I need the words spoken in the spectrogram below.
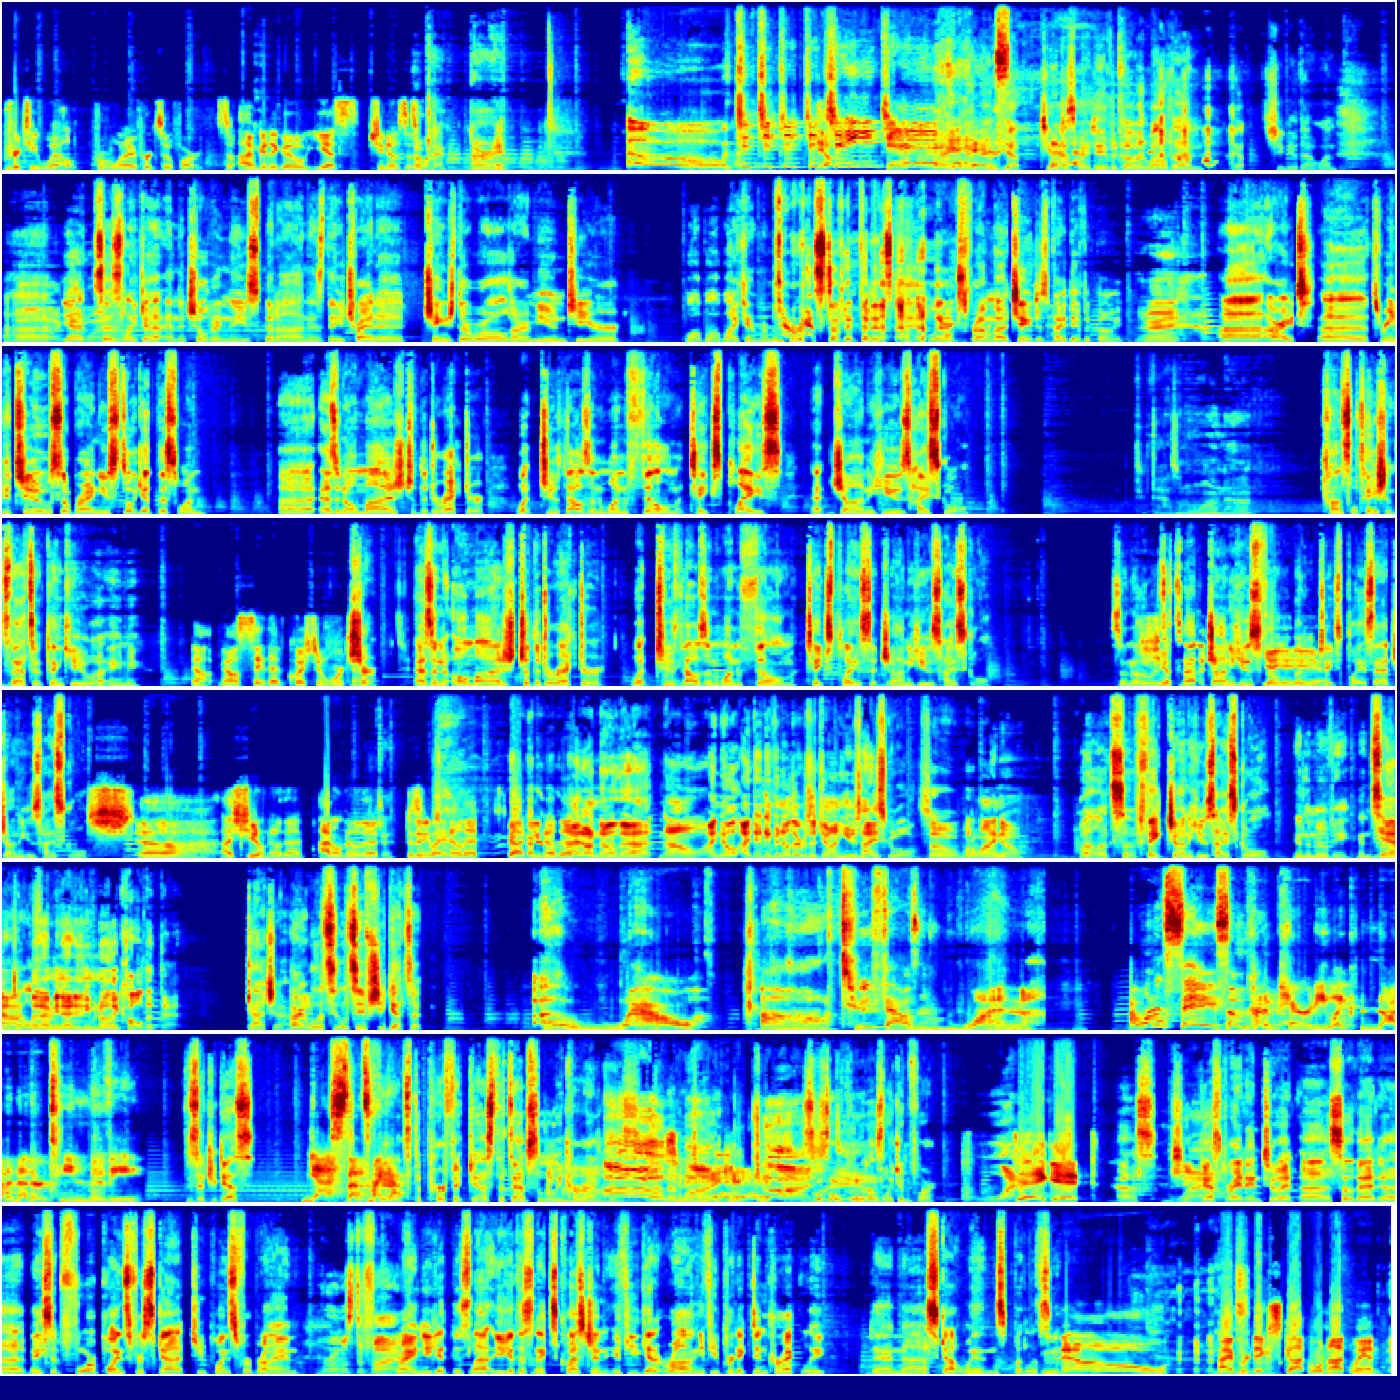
pretty well from what I've heard so far. So I'm gonna go yes, she knows this one. Okay, one. all right. Oh, ch ch ch ch change Very it. good. Yep. Changes by David Bowie. Well done. Yep. She knew that one. Uh, Oh, yeah, it one. says like, uh, and the children that you spit on as they try to change their world are immune to your blah blah blah. I can't remember the rest of it, but it's lyrics from uh, Changes by David Bowie. All right. Uh, all right, uh, three to two. So Brian, you still get this one. Uh, as an homage to the director, what 2001 film takes place at John Hughes High School? 2001, huh? Consultations. That's it. Thank you, uh, Amy. Now, now say that question one more time. Sure. As an homage to the director, what 2001 film takes place at John Hughes High School? So, in other words, Shit. it's not a John Hughes Yeah, film, yeah, but yeah, it takes place at John Hughes High School. Uh, I, she don't know that. I don't know that. Okay. Does anybody know that? Scott, do you know that? I don't know that. No, I know. I didn't even know there was a John Hughes High School. So what do I know? Well, it's a fake John Hughes High School in the movie in Southern yeah, California. but I mean, I didn't even know they called it that. gotcha. All right, well, let's see. Let's see if she gets it. Oh, wow. Oh, 2001. I want to say some kind of parody, like not another teen movie. Is that your guess? Yes, that's my guess. It's the perfect guess. That's absolutely correct. Yes. Oh Not another my god! That's exactly what I was looking for. Wow. Dang it! Yes, she Wow. guessed right into it. Uh, so that uh, makes it four points for Scott, two points for Brian. We're almost to five. Ryan, you get this. La- you get this next question. If you get it wrong, if you predict incorrectly, then uh, Scott wins. But let's see. No! I predict Scott will not win.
